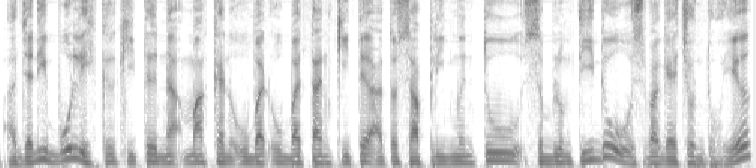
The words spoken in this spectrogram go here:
Ah, jadi boleh ke kita nak makan ubat-ubatan kita atau suplemen tu sebelum tidur sebagai contoh ya?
